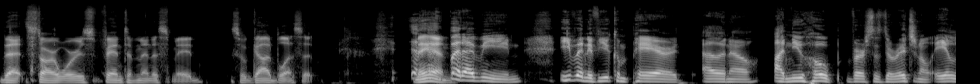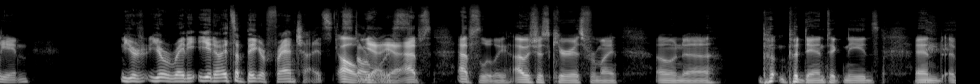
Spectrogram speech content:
that Star Wars Phantom Menace made. So God bless it. Man. but I mean, even if you compare, I don't know, A New Hope versus the original Alien, you're you're ready. You know, it's a bigger franchise. Oh Star yeah, Wars. yeah, abs- absolutely. I was just curious for my own uh, p- pedantic needs, and uh,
